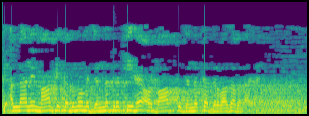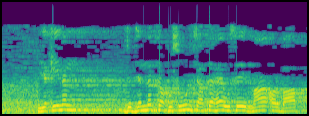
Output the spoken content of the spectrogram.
کہ اللہ نے ماں کے قدموں میں جنت رکھی ہے اور باپ کو جنت کا دروازہ بنایا ہے۔ یقیناً جو جنت کا حصول چاہتا ہے، اسے ماں اور باپ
